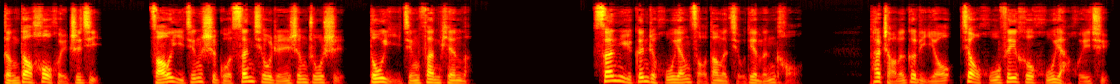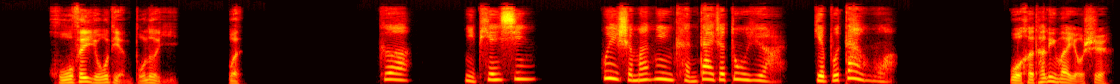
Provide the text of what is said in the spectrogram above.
等到后悔之际，早已经试过三秋人生诸事，都已经翻篇了。三女跟着胡杨走到了酒店门口，她找了个理由叫胡飞和胡雅回去。胡飞有点不乐意。哥，你偏心，为什么宁肯带着杜玉儿，也不带我？我和他另外有事。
